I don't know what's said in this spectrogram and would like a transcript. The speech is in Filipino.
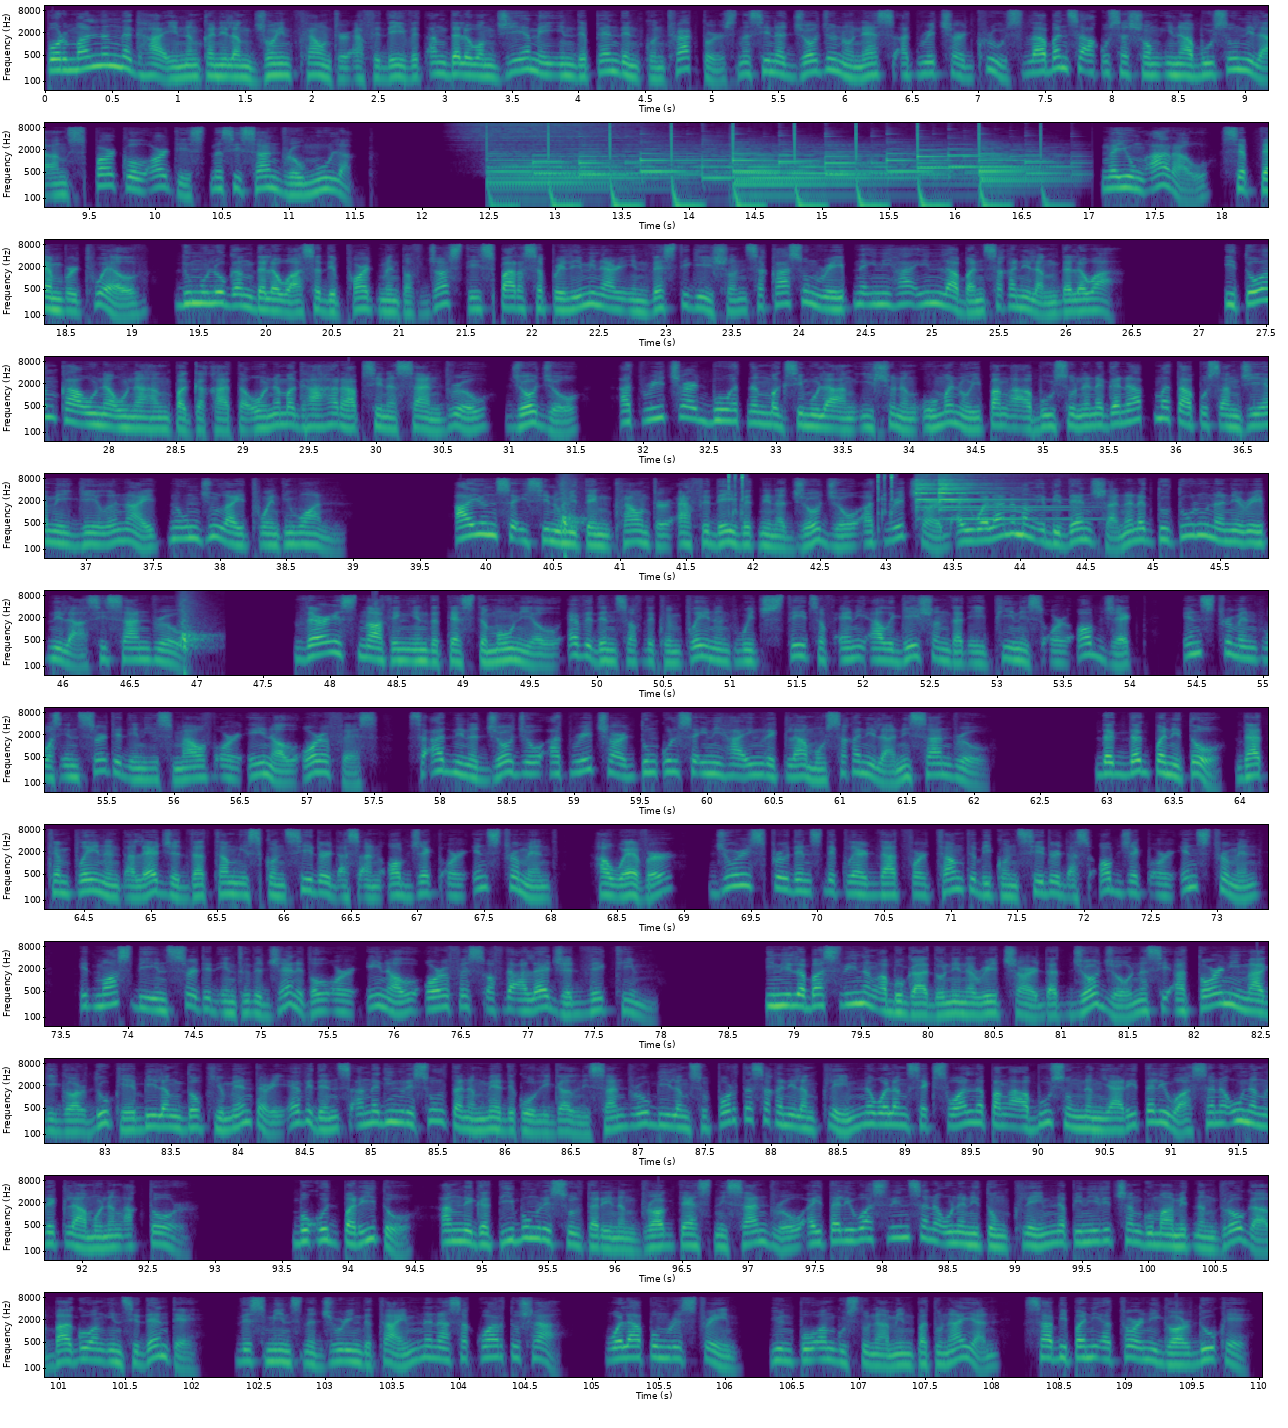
Formal nang naghain ng kanilang joint counter affidavit ang dalawang GMA independent contractors na sina Jojo Nones at Richard Cruz laban sa akusasyong inabuso nila ang sparkle artist na si Sandro Mulak. Ngayong araw, September 12, dumulog ang dalawa sa Department of Justice para sa preliminary investigation sa kasong rape na inihain laban sa kanilang dalawa. Ito ang kauna-unahang pagkakataon na maghaharap sina Sandro, Jojo, at Richard buhat nang magsimula ang isyo ng umano'y pang-aabuso na naganap matapos ang GMA Gala Night noong July 21. Ayon sa isinumiteng counter affidavit nina Jojo at Richard ay wala namang ebidensya na nagtuturo na ni-rape nila si Sandro. There is nothing in the testimonial evidence of the complainant which states of any allegation that a penis or object, instrument was inserted in his mouth or anal orifice, saad nina Jojo at Richard tungkol sa inihaing reklamo sa kanila ni Sandro. Dagdag pa nito, that complainant alleged that tongue is considered as an object or instrument, however, jurisprudence declared that for tongue to be considered as object or instrument, it must be inserted into the genital or anal orifice of the alleged victim. Inilabas rin ng abogado ni na Richard at Jojo na si Attorney Maggie Garduque bilang documentary evidence ang naging resulta ng medical legal ni Sandro bilang suporta sa kanilang claim na walang sexual na pang-aabusong nangyari taliwas sa naunang reklamo ng aktor. Bukod pa rito, ang negatibong resulta rin ng drug test ni Sandro ay taliwas rin sa nauna nitong claim na pinilit siyang gumamit ng droga bago ang insidente, this means na during the time na nasa kwarto siya, wala pong restraint, yun po ang gusto namin patunayan, sabi pa ni Attorney Garduque.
